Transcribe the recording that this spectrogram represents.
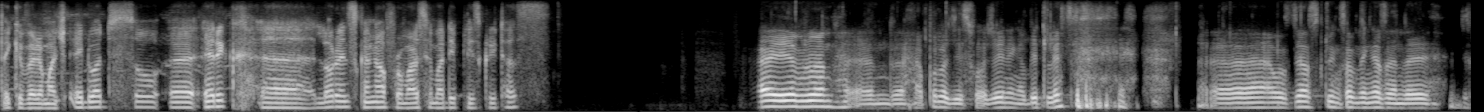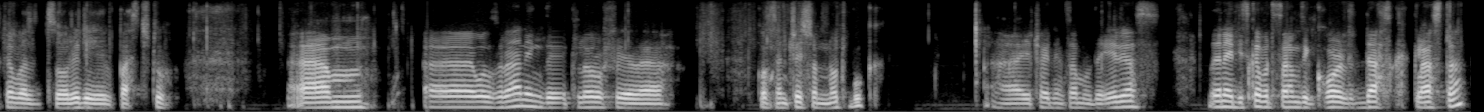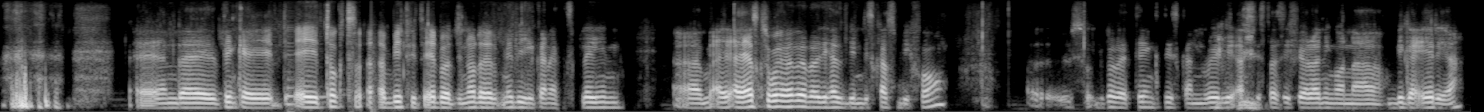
Thank you very much, Edward. So uh, Eric, uh, Lawrence Kanga from RCMRD, please greet us. Hi everyone, and uh, apologies for joining a bit late. uh, I was just doing something else and I discovered it's already past two. Um, I was running the chlorophyll uh, concentration notebook. I tried in some of the areas. Then I discovered something called Dask cluster. and I think I, I talked a bit with Edward in order maybe he can explain. Um, I, I, asked whether it has been discussed before. Uh, so because I think this can really assist us if you're running on a bigger area,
